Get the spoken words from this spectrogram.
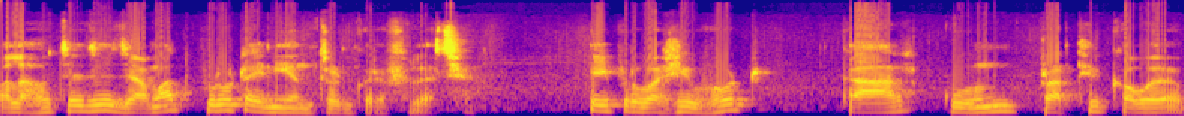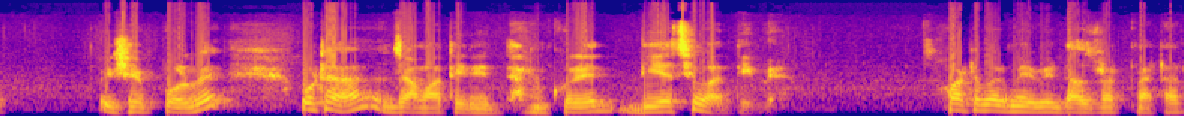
বলা হচ্ছে যে জামাত পুরোটাই নিয়ন্ত্রণ করে ফেলেছে। এই প্রবাসী ভোট কার, কোন প্রার্থীর কবে হিসেবে পড়বে, ওটা জামাতি নির্ধারণ করে দিয়েছে বা দিবে। Whatever maybe does not matter.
